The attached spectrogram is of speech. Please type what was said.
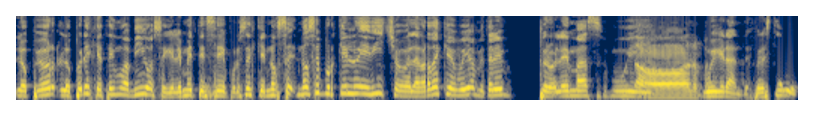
Lo peor, lo peor es que tengo amigos en el MTC, por eso es que no sé, no sé por qué lo he dicho. La verdad es que me voy a meter en problemas muy, No, no. muy grandes, pero está bien,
